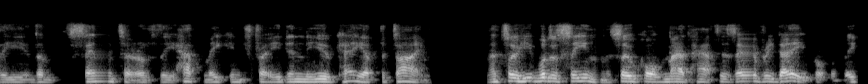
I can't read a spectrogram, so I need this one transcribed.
the, the centre of the hat making trade in the UK at the time. And so he would have seen the so called Mad Hatters every day, probably,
